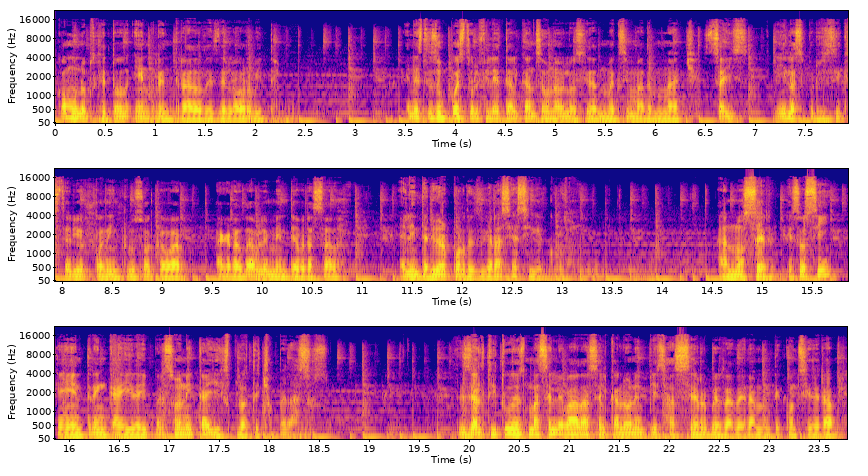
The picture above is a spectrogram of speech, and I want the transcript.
como un objeto en reentrada desde la órbita. En este supuesto el filete alcanza una velocidad máxima de Mach 6 y la superficie exterior puede incluso acabar agradablemente abrazada. El interior por desgracia sigue crudo. A no ser, eso sí, que entre en caída hipersónica y explote hecho pedazos. Desde altitudes más elevadas el calor empieza a ser verdaderamente considerable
